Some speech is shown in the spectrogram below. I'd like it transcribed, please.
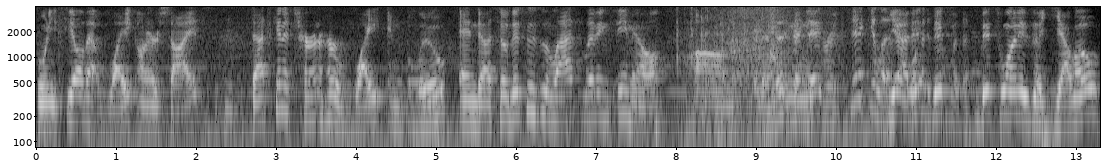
But when you see all that white on her sides, mm-hmm. that's gonna turn her white and blue. And uh, so this is the last living female. Um, and then this and thing this, is ridiculous. Yeah, th this, this, this one is a yellow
